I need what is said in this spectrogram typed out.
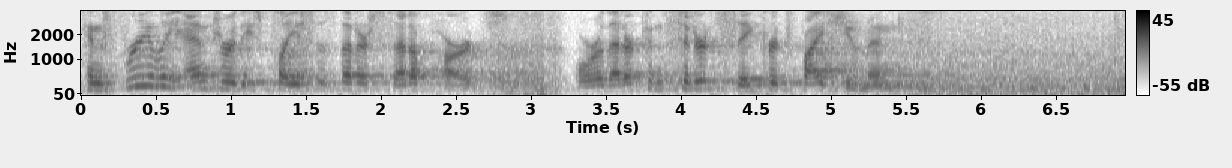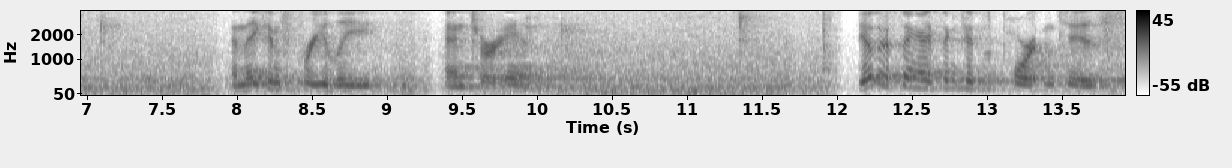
can freely enter these places that are set apart or that are considered sacred by humans, and they can freely enter in. The other thing I think that's important is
